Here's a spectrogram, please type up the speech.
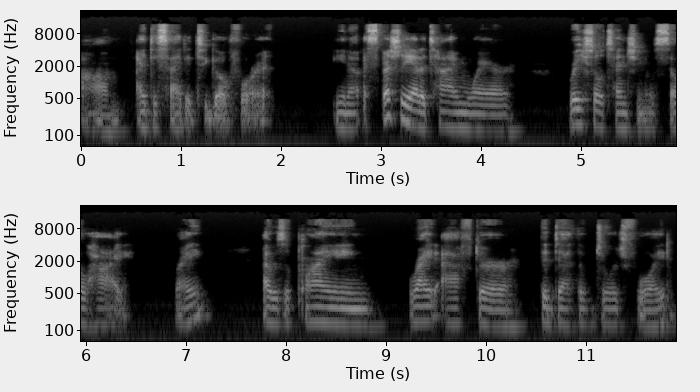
Um, I decided to go for it, you know, especially at a time where racial tension was so high, right? I was applying right after the death of George Floyd.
